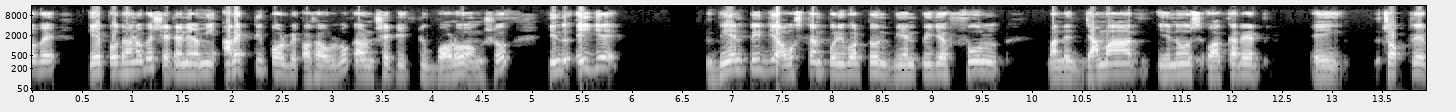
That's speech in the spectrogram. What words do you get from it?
হবে, কে প্রধান হবে, সেটা নিয়ে আমি আরেকটি পর্বে কথা বলব, কারণ সেটি একটি বড় অংশ। কিন্তু এই যে বিএনপির যে অবস্থান পরিবর্তন বিএনপি যে ফুল মানে জামাত, ইউনুস, ওয়াকারের এই চক্রের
